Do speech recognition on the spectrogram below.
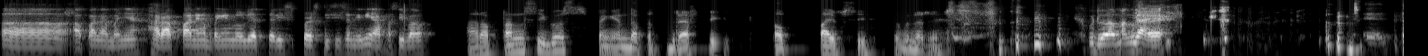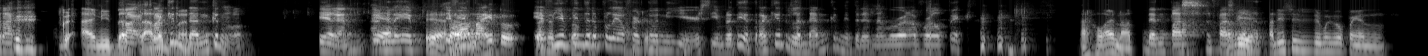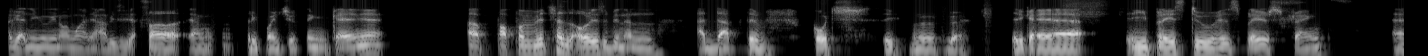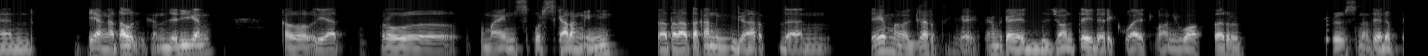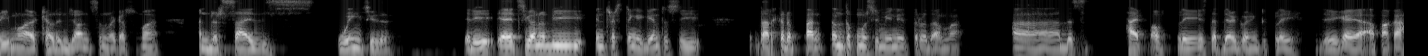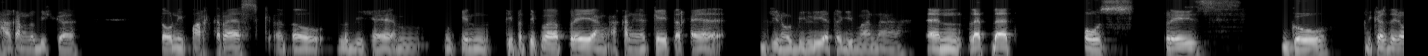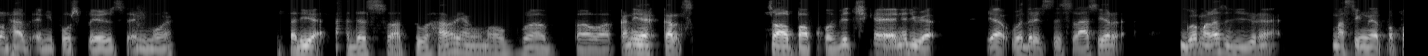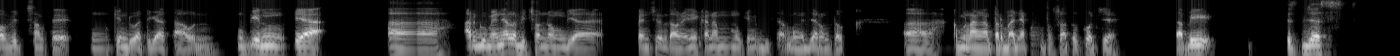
Uh, apa namanya harapan yang pengen lu lihat dari Spurs di season ini apa sih Val? Harapan sih gue pengen dapet draft pick top 5 sih sebenarnya. udah lama enggak ya? Eh, terakhir, I need that talent, terakhir Duncan loh. Iya kan? Iya. Yeah. if, yeah. if Lama you, itu. If you've been to the playoff for 20 years, ya berarti ya terakhir adalah Duncan itu dan number one overall pick. nah, why not? Dan pas pas Tapi, banget. Tadi sih cuma gue pengen agak nyinggungin omongannya Abis ya, soal yang three point shooting. Kayaknya uh, Popovich has always been an adaptive coach sih menurut gue. Jadi kayak he plays to his players' strength and ya nggak tahu kan. Jadi kan kalau lihat role pemain Spurs sekarang ini rata-rata kan guard dan ya malah guard kayak kan kayak DeJounte, Derek White, Lonnie Walker, terus nanti ada Primo, Keldon Johnson, mereka semua undersized wings gitu. Jadi ya it's gonna be interesting again to see ntar ke depan untuk musim ini terutama uh, the type of plays that they're going to play. Jadi kayak apakah akan lebih ke Tony Parker-esque atau lebih kayak mungkin tipe-tipe play yang akan nge-cater kayak Ginobili atau gimana. And let that post plays go because they don't have any post players anymore. Tadi ada suatu hal yang mau gue bawakan. Ya soal Popovich kayaknya juga. Ya whether it's this last year gue malah sejujurnya masih ngeliat Popovich sampai mungkin 2-3 tahun. Mungkin ya uh, argumennya lebih condong dia pensiun tahun ini karena mungkin bisa mengejar untuk uh, kemenangan terbanyak untuk suatu coach ya tapi it's just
